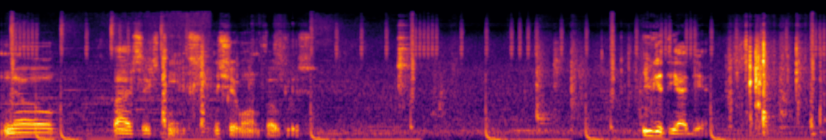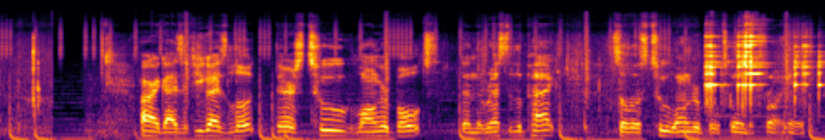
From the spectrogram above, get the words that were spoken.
no 5 16 This shit won't focus. You get the idea. All right, guys, if you guys look, there's two longer bolts than the rest of the pack. So those two longer bolts go in the front here.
